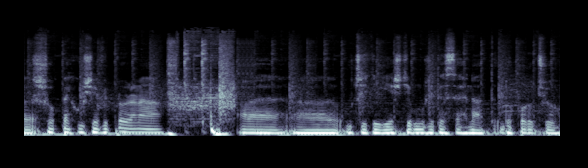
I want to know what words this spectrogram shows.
uh, shopech už je vyprodaná, ale uh, určitě ještě můžete sehnat, doporučuji.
